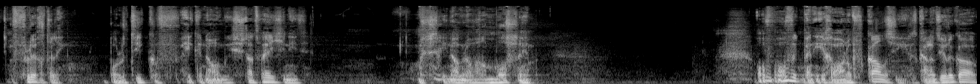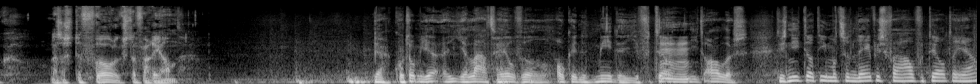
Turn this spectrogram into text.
Een vluchteling, politiek of economisch, dat weet je niet. Misschien ook nog wel een moslim. Of, of ik ben hier gewoon op vakantie, dat kan natuurlijk ook. Dat is de vrolijkste variant. Ja, kortom, je, je laat heel veel ook in het midden. Je vertelt mm -hmm. niet alles. Het is niet dat iemand zijn levensverhaal vertelt aan jou?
